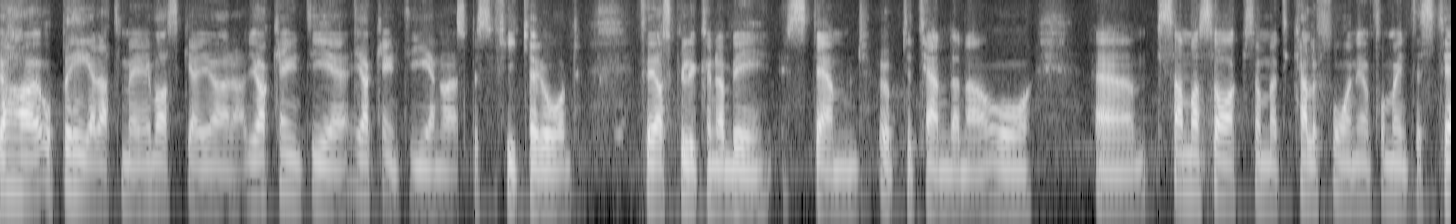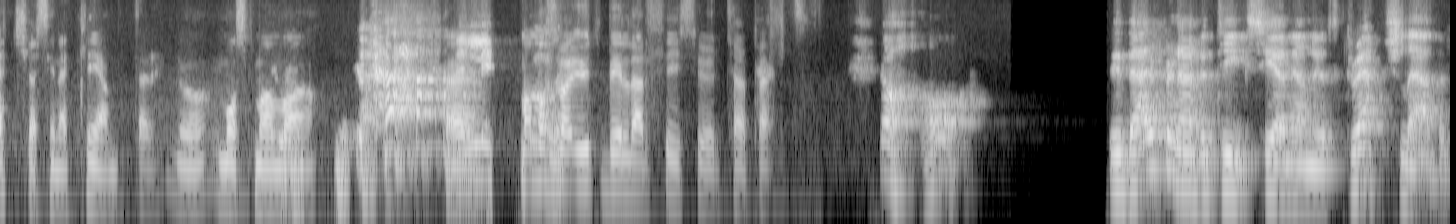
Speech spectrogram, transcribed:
Jag har opererat mig, vad ska jag göra? Jag kan ju inte ge, jag kan inte ge några specifika råd. För jag skulle kunna bli stämd upp till tänderna. Och, eh, samma sak som att i Kalifornien får man inte stretcha sina klienter. Då måste man vara... Eh, man måste vara utbildad fysioterapeut. Jaha. Det är därför den här butikskedjan nu, Stretchlab,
